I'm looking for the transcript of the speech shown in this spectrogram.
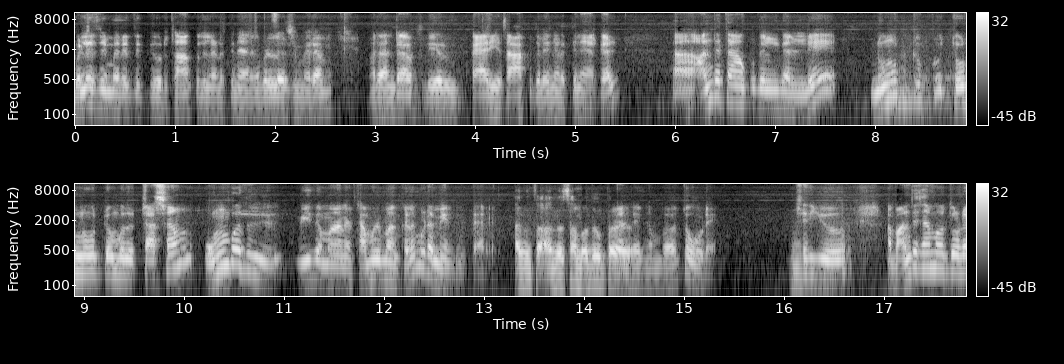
வெள்ளரிசி மரத்துக்கு ஒரு தாக்குதல் நடத்தினார்கள். வெள்ளரிசி மரம் மற்ற அன்றாடத்திலே ஒரு பாரிய தாக்குதலை நடத்தினார்கள். அந்த தாக்குதல்களிலே நூற்றுக்கு தொண்ணூற்றி ஒன்பது தசம் ஒன்பது வீதமான தமிழ் மக்களும் இடம்பெயர்ந்து விட்டார்கள் அந்த அந்த சம்பவத்துக்கு அந்த சம்பவத்தோட. சரியோ? அப்ப அந்த சம்பவத்தோட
